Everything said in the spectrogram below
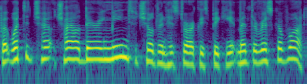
but what did chi- childbearing mean to children historically speaking? It meant the risk of what?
